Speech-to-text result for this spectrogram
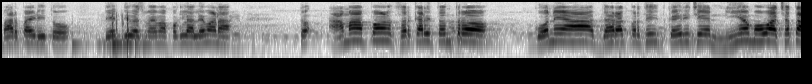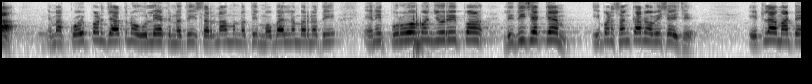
બહાર પાડી તો બે દિવસમાં એમાં પગલાં લેવાના. તો આમાં પણ સરકારી તંત્ર કોને આ જાહેરાત પરથી કરી છે નિયમ હોવા છતાં એમાં કોઈ પણ જાતનો ઉલ્લેખ નથી, સરનામું નથી, મોબાઈલ નંબર નથી. એની પૂર્વ મંજૂરી પણ લીધી છે કેમ? એ પણ શંકાનો વિષય છે. એટલા માટે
